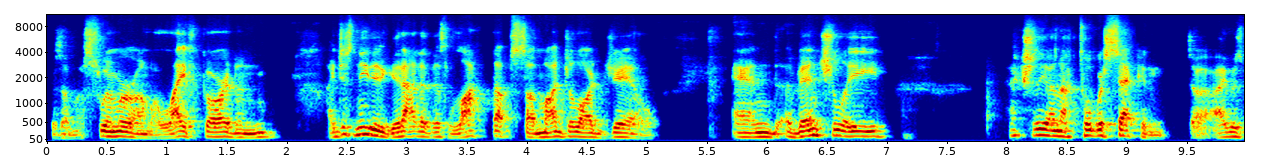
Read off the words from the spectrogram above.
because I'm a swimmer, I'm a lifeguard, and I just needed to get out of this locked up Sağmalcılar jail. And eventually, actually on October 2nd, uh, I was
